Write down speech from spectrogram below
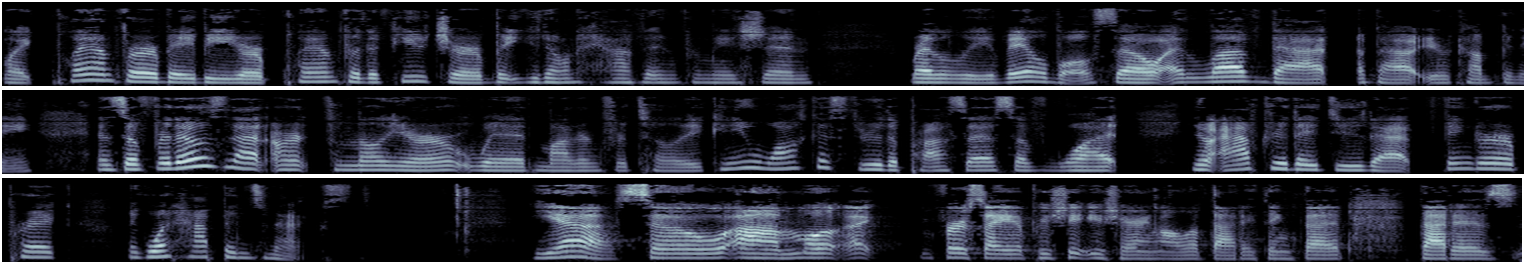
like plan for a baby or plan for the future, but you don't have the information readily available. So I love that about your company. And so for those that aren't familiar with modern fertility, can you walk us through the process of what, you know, after they do that finger prick, like what happens next? Yeah. So, um, well, I, first, I appreciate you sharing all of that. I think that that is,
